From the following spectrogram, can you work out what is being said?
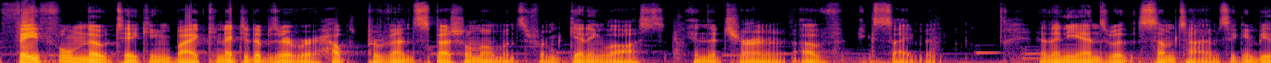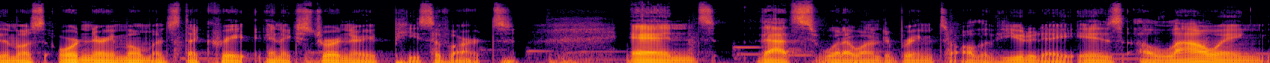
faithful note taking by a connected observer helps prevent special moments from getting lost in the churn of excitement. And then he ends with sometimes it can be the most ordinary moments that create an extraordinary piece of art. And that's what I wanted to bring to all of you today is allowing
